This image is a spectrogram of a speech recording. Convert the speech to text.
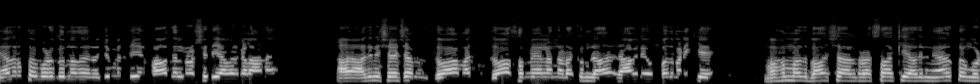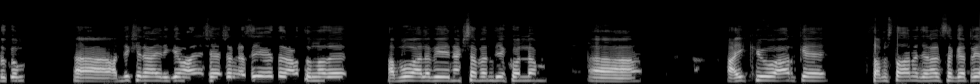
നേതൃത്വം കൊടുക്കുന്നത് നുജുമുദ്ദീൻ ഫാദൽ റഷീദി അവർകളാണ്. അതിനുശേഷം ദ്വാ ദ്വാ സമ്മേളനം നടക്കും. രാവിലെ ഒമ്പത് മണിക്ക് മുഹമ്മദ് ബാദ്ഷാ അൽ അതിന് നേതൃത്വം കൊടുക്കും. അധ്യക്ഷനായിരിക്കും. അതിനുശേഷം നസീഹത്ത് നടത്തുന്നത് Abu Alavi Naqshbandi Kollam I Q R K സംസ്ഥാന ജനറൽ സെക്രട്ടറി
